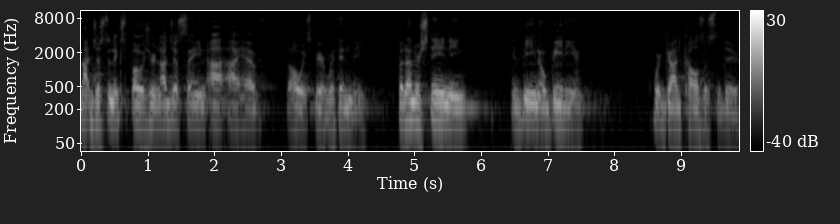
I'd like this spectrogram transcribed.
not just an exposure, not just saying, I, I have the Holy Spirit within me but understanding and being obedient to what God calls us to do.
